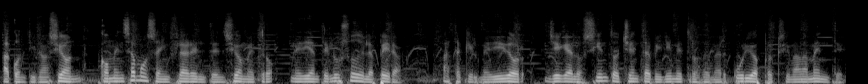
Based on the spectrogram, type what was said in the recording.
A continuación, comenzamos a inflar el tensiómetro mediante el uso de la pera, hasta que el medidor llegue a los 180 milímetros de mercurio aproximadamente.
